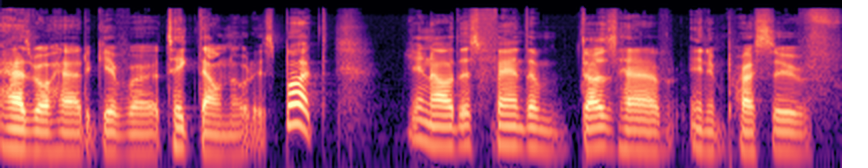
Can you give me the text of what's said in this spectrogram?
Hasbro had to give a takedown notice. But, you know, this fandom does have an impressive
